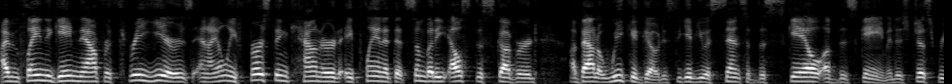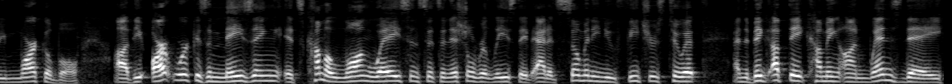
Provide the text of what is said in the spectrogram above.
I've been playing the game now for three years, and I only first encountered a planet that somebody else discovered about a week ago, just to give you a sense of the scale of this game. It is just remarkable. Uh, the artwork is amazing. It's come a long way since its initial release. They've added so many new features to it. And the big update coming on Wednesday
